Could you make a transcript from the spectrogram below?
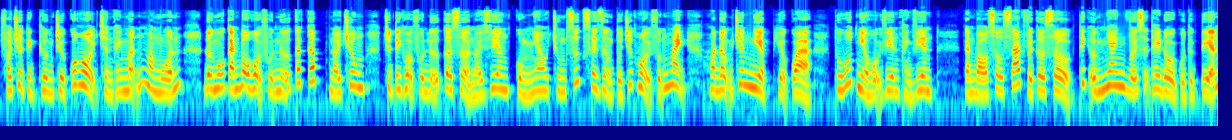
Phó Chủ tịch Thường trực Quốc hội Trần Thanh Mẫn mong muốn đội ngũ cán bộ hội phụ nữ các cấp nói chung, Chủ tịch Hội Phụ nữ cơ sở nói riêng cùng nhau chung sức xây dựng tổ chức hội vững mạnh, hoạt động chuyên nghiệp, hiệu quả, thu hút nhiều hội viên thành viên, gắn bó sâu sát với cơ sở, thích ứng nhanh với sự thay đổi của thực tiễn,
